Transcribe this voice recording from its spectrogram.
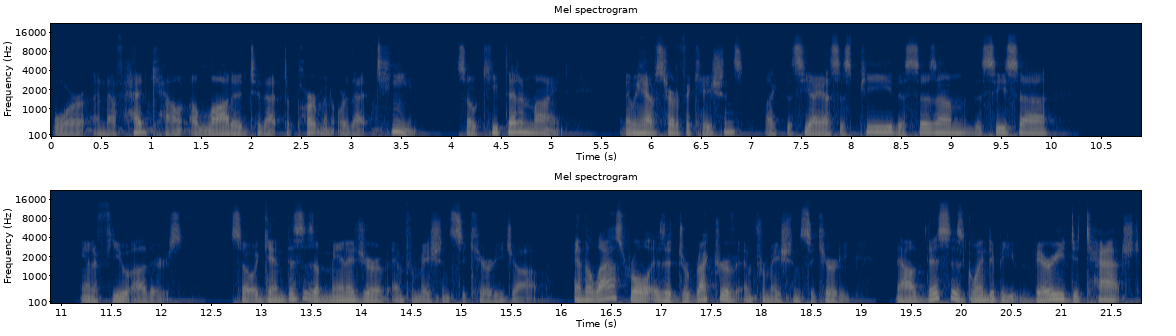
or enough headcount allotted to that department or that team. So keep that in mind. And then we have certifications like the CISSP, the CISM, the CISA, and a few others. So again, this is a manager of information security job. And the last role is a director of information security. Now, this is going to be very detached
